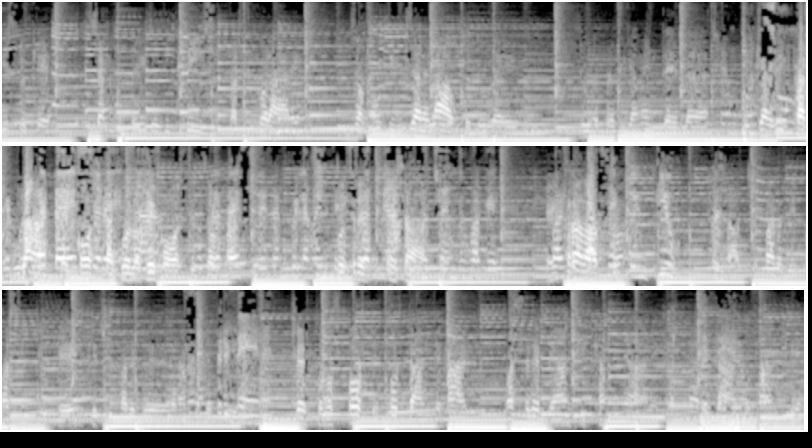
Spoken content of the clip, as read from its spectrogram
visto che siamo in un periodo di crisi particolare, insomma utilizzare l'auto dove praticamente il, il carburante costa quello che costa, insomma, essere tranquillamente potrebbe, esatto. facendo qualche, qualche l'altro, in più. Esatto, fare dei passi in più che, che ci farebbe veramente bene. Certo, sport è importante, ma basterebbe anche camminare, camminare tanto, anche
